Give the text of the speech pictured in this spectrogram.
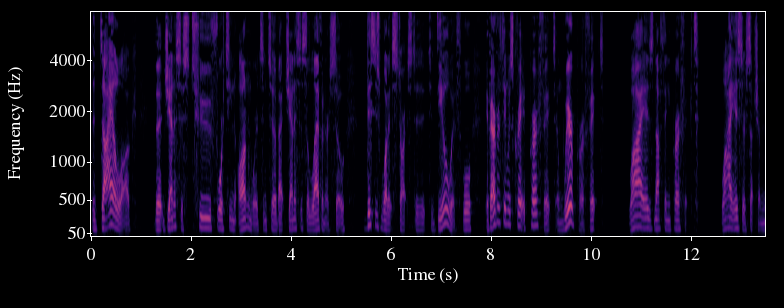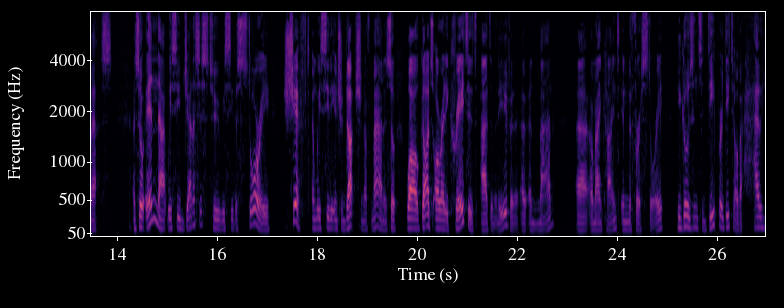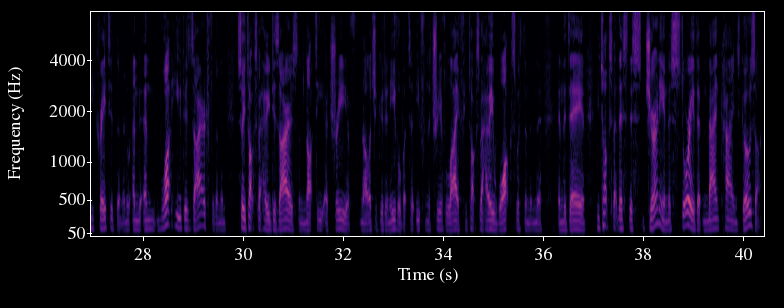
the dialogue that Genesis 2:14 onwards into about Genesis 11 or so, this is what it starts to, to deal with. Well, if everything was created perfect and we're perfect, why is nothing perfect? Why is there such a mess? And so in that we see Genesis 2, we see the story shift and we see the introduction of man. And so while God's already created Adam and Eve and, and man, uh, or mankind in the first story, he goes into deeper detail about how he created them and, and, and what he desired for them. And so he talks about how he desires them not to eat a tree of knowledge of good and evil, but to eat from the tree of life. He talks about how he walks with them in the, in the day. And he talks about this, this journey and this story that mankind goes on.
